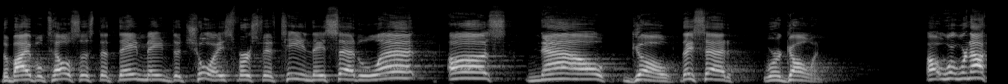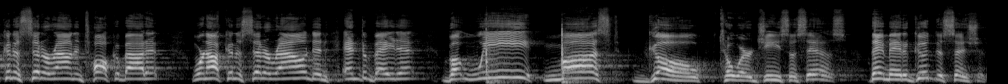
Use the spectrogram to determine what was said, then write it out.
The Bible tells us that they made the choice, verse 15, they said, Let us now go. They said, We're going. Uh, we're not going to sit around and talk about it. We're not going to sit around and, and debate it, but we must go to where Jesus is. They made a good decision.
